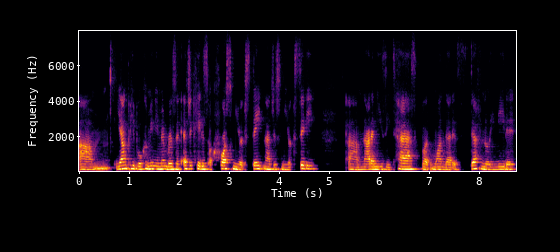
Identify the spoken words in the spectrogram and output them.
um, young people, community members, and educators across New York State, not just New York City. Um, not an easy task, but one that is definitely needed.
